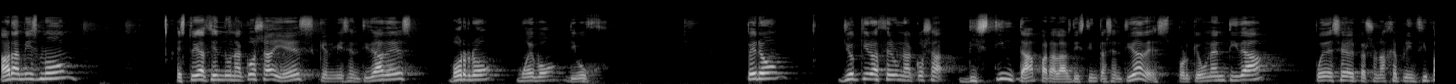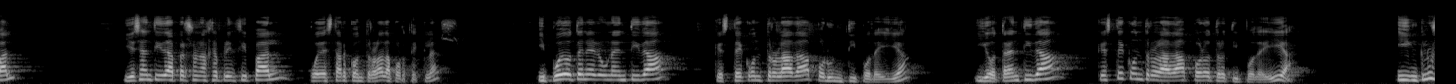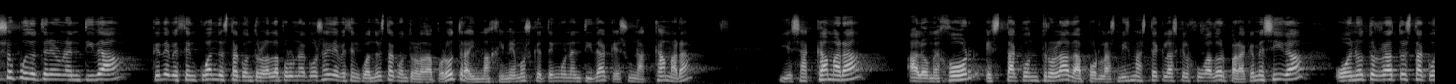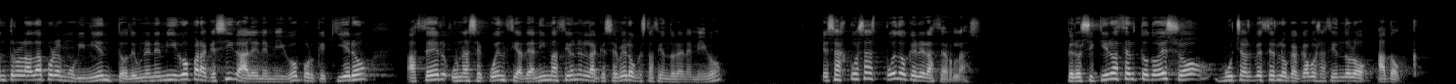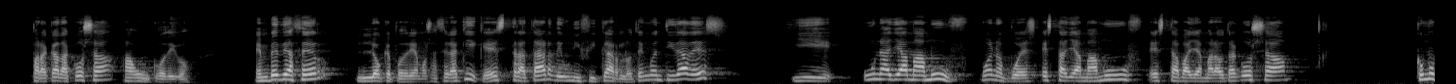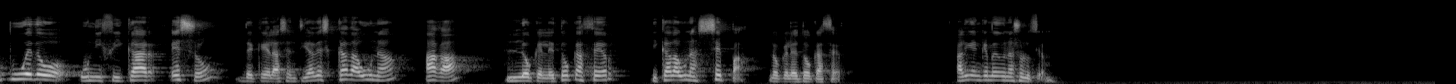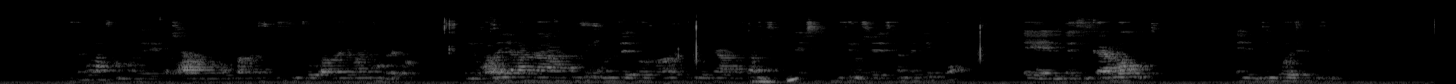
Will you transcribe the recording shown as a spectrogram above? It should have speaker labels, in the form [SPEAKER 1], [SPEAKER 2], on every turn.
[SPEAKER 1] Ahora mismo estoy haciendo una cosa y es que en mis entidades borro, muevo, dibujo. Pero yo quiero hacer una cosa distinta para las distintas entidades, porque una entidad puede ser el personaje principal, y esa entidad personaje principal puede estar controlada por teclas. Y puedo tener una entidad que esté controlada por un tipo de IA, y otra entidad que esté controlada por otro tipo de IA. Incluso puedo tener una entidad que de vez en cuando está controlada por una cosa y de vez en cuando está controlada por otra. Imaginemos que tengo una entidad que es una cámara, y esa cámara a lo mejor está controlada por las mismas teclas que el jugador para que me siga, o en otro rato está controlada por el movimiento de un enemigo para que siga al enemigo, porque quiero hacer una secuencia de animación en la que se ve lo que está haciendo el enemigo. Esas cosas puedo querer hacerlas, pero si quiero hacer todo eso, muchas veces lo que acabo es haciéndolo ad hoc. Para cada cosa hago un código. En vez de hacer lo que podríamos hacer aquí, que es tratar de unificarlo. Tengo entidades y una llama move, bueno pues esta llama move, esta va a llamar a otra cosa. ¿Cómo puedo unificar eso de que las entidades cada una haga lo que le toca hacer y cada una sepa lo que le toca hacer? ¿Alguien que me dé una solución?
